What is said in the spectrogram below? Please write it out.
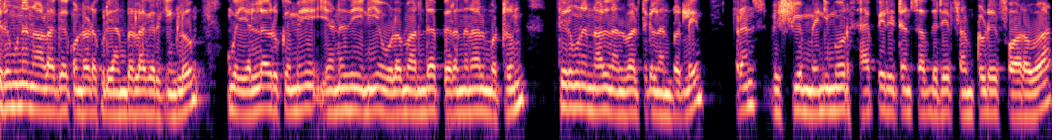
திருமண நாளாக கொண்டாடக்கூடிய அன்பர்களாக இருக்கீங்களோ உங்க எல்லாருக்குமே எனது இனிய உளமார்ந்த பிறந்தநாள் மற்றும் திருமண நாள் நல்வாழ்த்துக்கள் நண்பர்களே. Friends wish you many more happy returns of the day from today for our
